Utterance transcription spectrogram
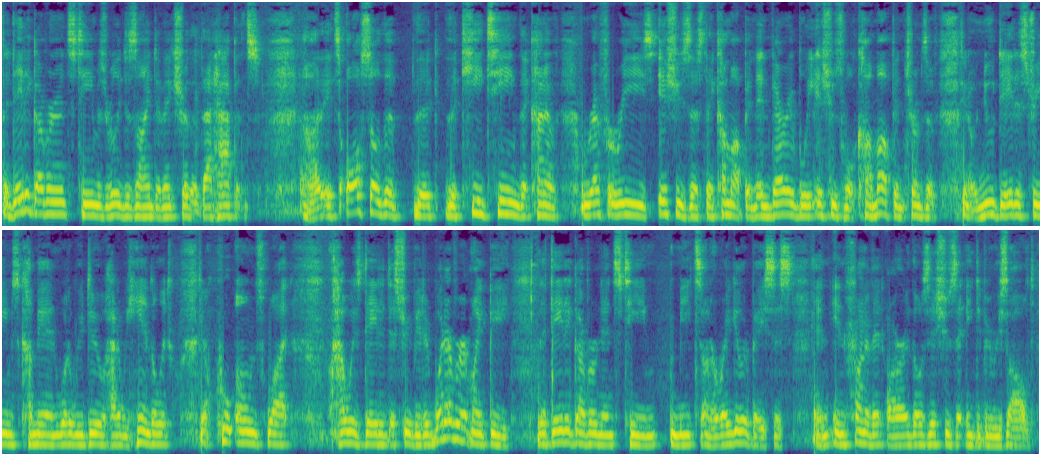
the data governance team is really designed to make sure that that happens. Uh, it's also the, the the key team that kind of referees issues as they come up, and invariably issues will come up in terms of you know new data streams come in. What do we do? How do we handle it? You know who owns what? How is data distributed? Whatever it might be, the data governance team meets on a regular basis, and in front of it are those issues that need to be resolved,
